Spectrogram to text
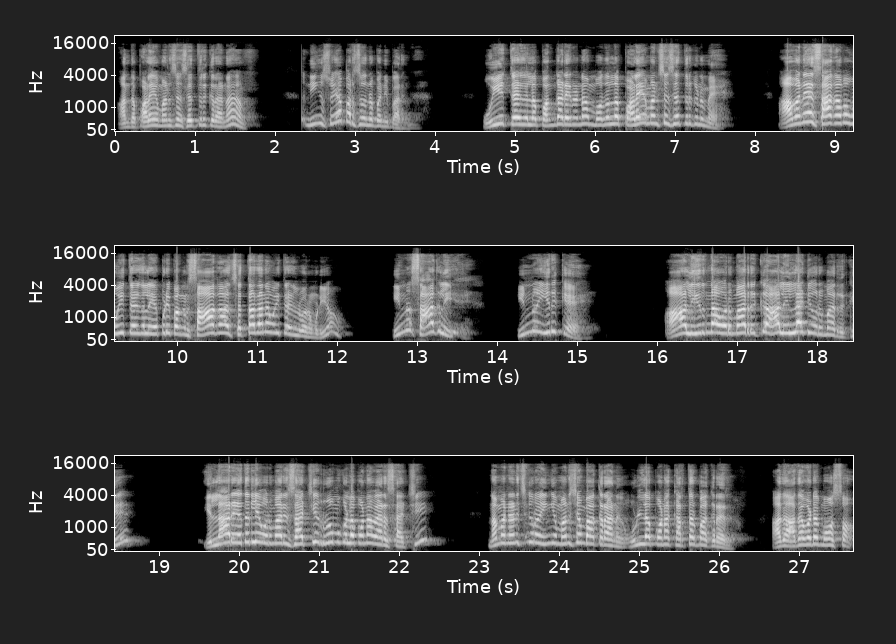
அந்த பழைய மனுஷன் செத்துருக்கிறானா? நீங்கள் சுய பரிசோதனை பண்ணி பாருங்க. உயிர் தேர்தலில் பங்கடையணும்னா முதல்ல பழைய மனுஷன் செத்துருக்கணுமே. அவனே சாகாமல் உயிர் தேர்தலில் எப்படி பங்கு சாகா செத்தாதானே உயிர் தேர்தல் வர முடியும்? இன்னும் சாகலையே. இன்னும் இருக்கே. ஆள் இருந்தால் ஒரு மாதிரி இருக்கு ஆள் இல்லாட்டி ஒரு மாதிரி இருக்கு. எல்லாரும் எதிரிலையும் ஒரு மாதிரி சாட்சி ரூமுக்குள்ளே போனால் வேற சாட்சி. நம்ம நினச்சிக்கிறோம் இங்கே மனுஷன் பார்க்குறான்னு உள்ளே போனால் கர்த்தர் பார்க்குறாரு அது அதை விட மோசம்.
